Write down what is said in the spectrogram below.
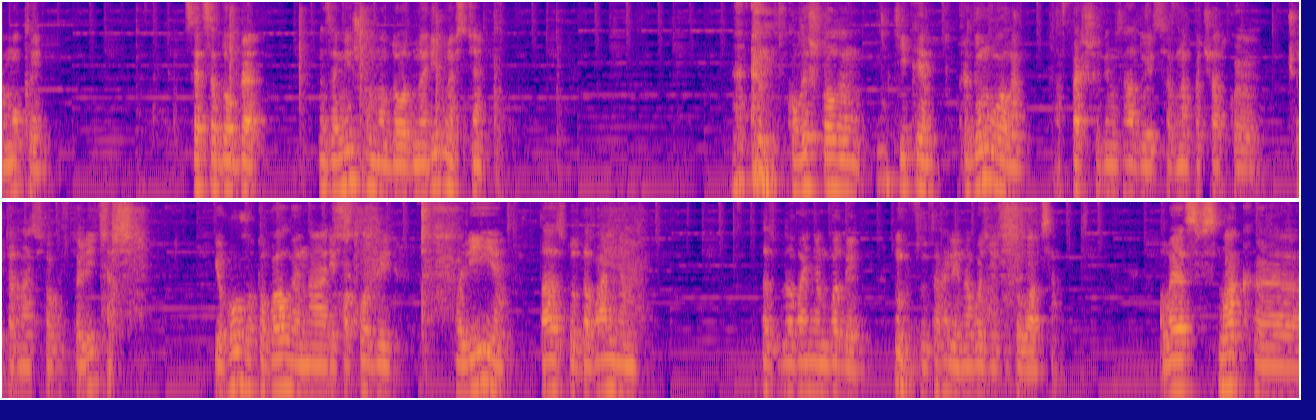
муки. Все це добре замішуємо до однорідності. Коли штолен тільки придумували, а вперше він згадується на початку 14 століття, його готували на ріпаковій олії та з додаванням, та з додаванням води. Ну, взагалі на воді готувався. Але смак е,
